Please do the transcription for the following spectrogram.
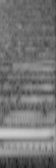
Bye.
